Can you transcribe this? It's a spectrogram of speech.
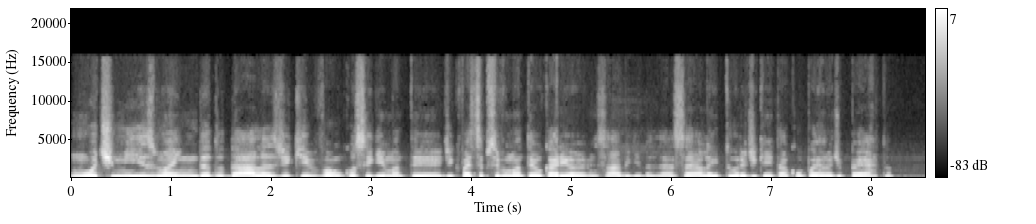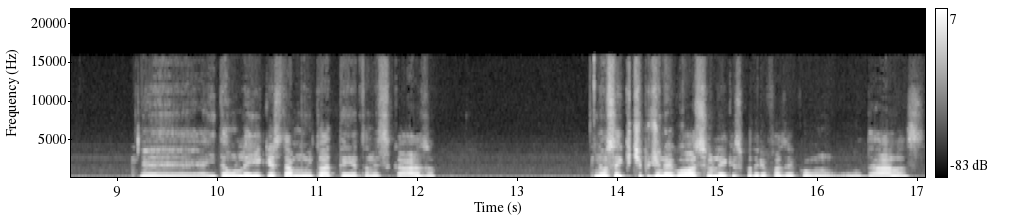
um otimismo ainda do Dallas de que vão conseguir manter, de que vai ser possível manter o Kyrie Irving, sabe, Gibas? Essa é a leitura de quem está acompanhando de perto. É, então o Lakers está muito atento nesse caso. Não sei que tipo de negócio o Lakers poderia fazer com o Dallas.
